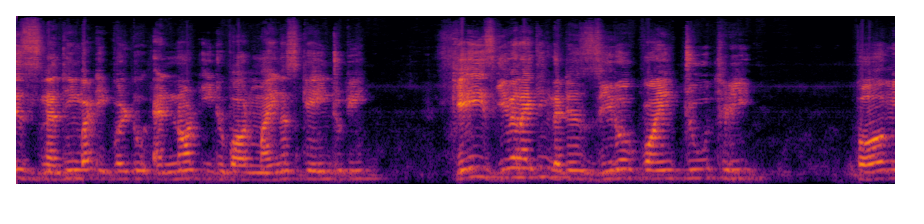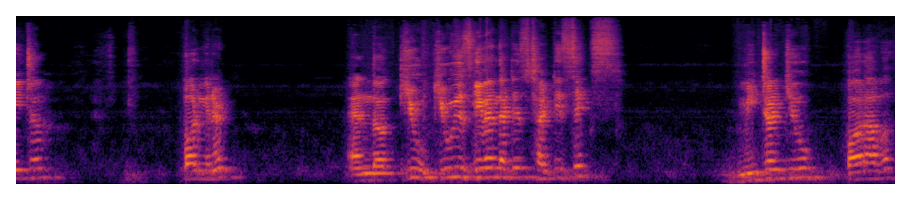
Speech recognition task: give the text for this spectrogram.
is nothing but equal to N naught e to power minus K into T. K is given I think that is 0.23 per meter per minute and the q q is given that is 36 meter cube per hour.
